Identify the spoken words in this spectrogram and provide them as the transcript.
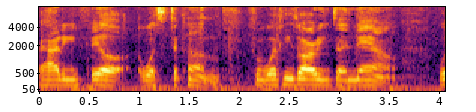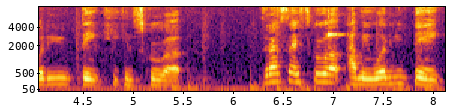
How do you feel? What's to come for what he's already done now? What do you think he can screw up? Did I say screw up? I mean, what do you think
